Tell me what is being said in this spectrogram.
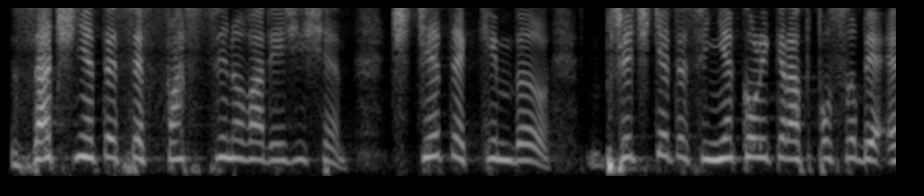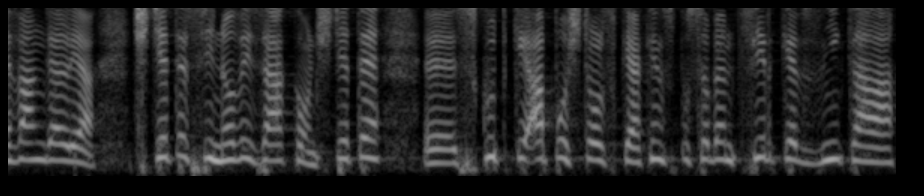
začněte se fascinovat Ježíšem. Čtěte, kým byl. Přečtěte si několikrát po sobě evangelia. Čtěte si nový zákon. Čtěte e, skutky apoštolské, jakým způsobem církev vznikala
